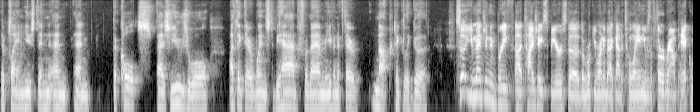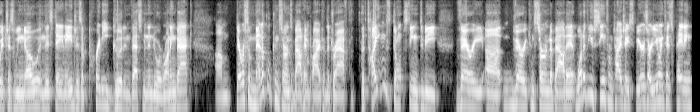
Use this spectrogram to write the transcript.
They're playing Houston and and the Colts as usual. I think there are wins to be had for them, even if they're not particularly good. So you mentioned in brief uh, Tyjae Spears, the the rookie running back out of Tulane. He was a third round pick, which, as we know, in this day and age, is a pretty good investment into a running back. Um, there were some medical concerns about him prior to the draft. The Titans don't seem to be very uh, very concerned about it. What have you seen from Tyjae Spears? Are you anticipating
